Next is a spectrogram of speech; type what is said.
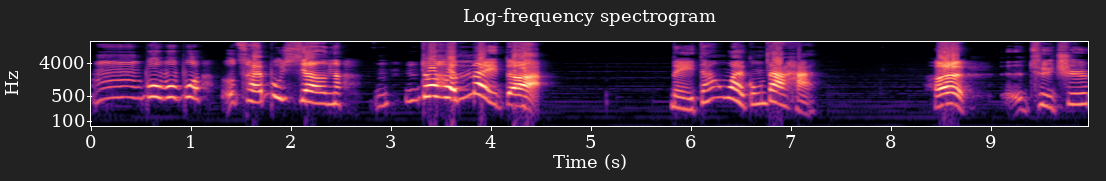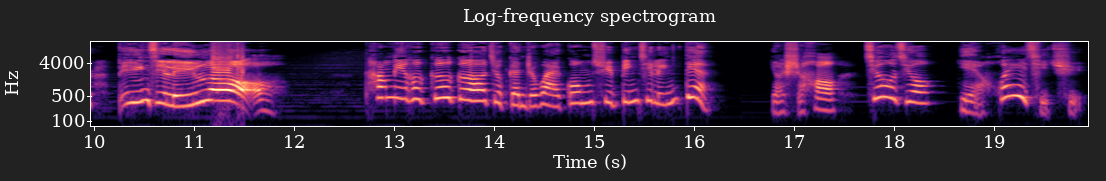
嗯，不不不，才不像呢。嗯，她很美的。”每当外公大喊嗨，去吃冰淇淋喽！汤米和哥哥就跟着外公去冰淇淋店，有时候舅舅也会一起去。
